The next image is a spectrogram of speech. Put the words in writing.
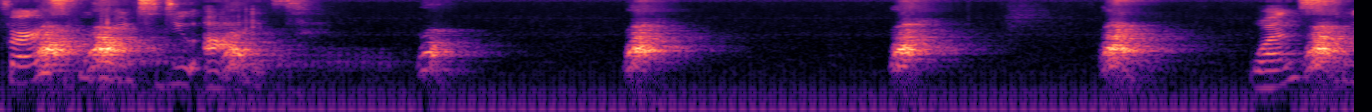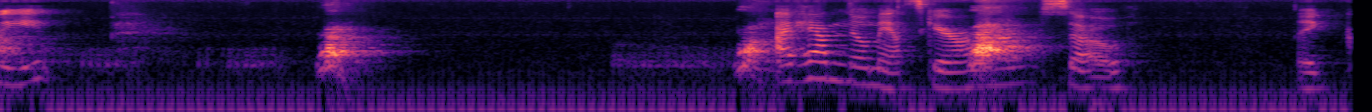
First, we're going to do eyes. One sweep. I have no mascara on, so like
